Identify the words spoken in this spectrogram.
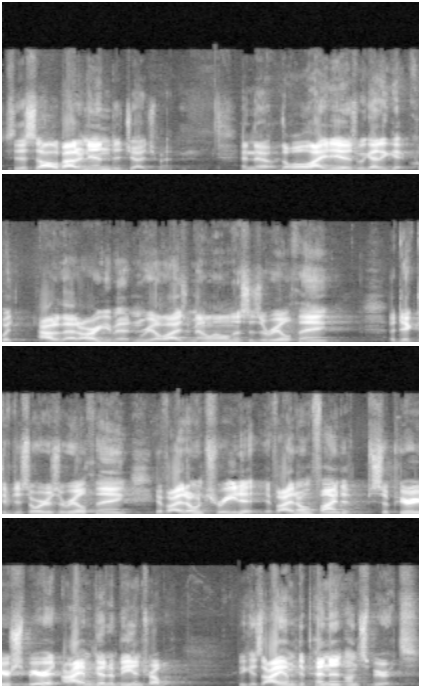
so this is all about an end to judgment. And the, the whole idea is we got to get quit out of that argument and realize mental illness is a real thing. Addictive disorder is a real thing. If I don't treat it, if I don't find a superior spirit, I am going to be in trouble because I am dependent on spirits.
